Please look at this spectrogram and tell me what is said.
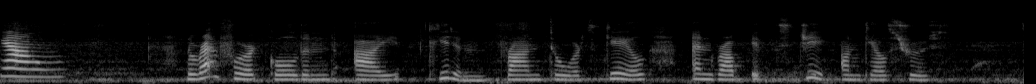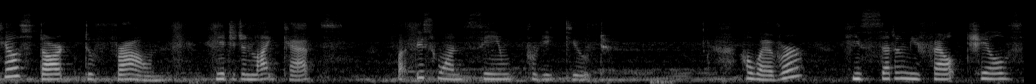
Meow! The red-furred, golden-eyed kitten ran towards Cale and rubbed its cheek on Cale's shoes. Cale started to frown. He didn't like cats, but this one seemed pretty cute. However, he suddenly felt chills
